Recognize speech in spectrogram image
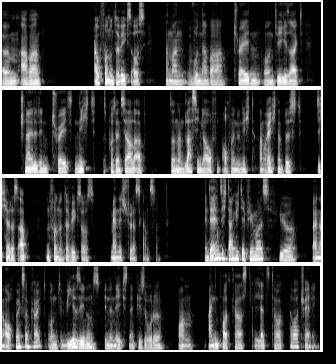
Ähm, aber auch von unterwegs aus kann man wunderbar traden und wie gesagt, schneide den Trade nicht das Potenzial ab, sondern lass ihn laufen, auch wenn du nicht am Rechner bist. Sicher das ab und von unterwegs aus managst du das Ganze. In der Hinsicht danke ich dir vielmals für deine Aufmerksamkeit und wir sehen uns in der nächsten Episode von meinem Podcast Let's Talk About Trading.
